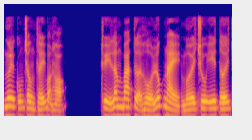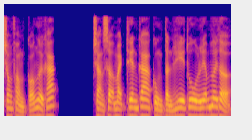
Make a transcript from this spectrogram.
ngươi cũng trông thấy bọn họ. Thủy lâm ba tựa hồ lúc này mới chú ý tới trong phòng có người khác. Chẳng sợ mạch thiên ca cùng tần hy thu liễm hơi thở,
